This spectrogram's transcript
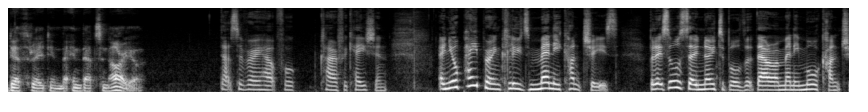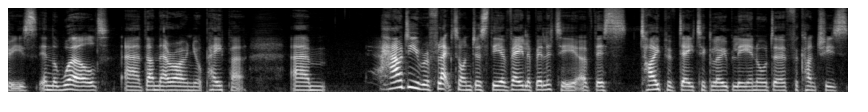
death rate in the, in that scenario? That's a very helpful clarification. And your paper includes many countries. But it's also notable that there are many more countries in the world uh, than there are in your paper. Um, how do you reflect on just the availability of this type of data globally in order for countries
